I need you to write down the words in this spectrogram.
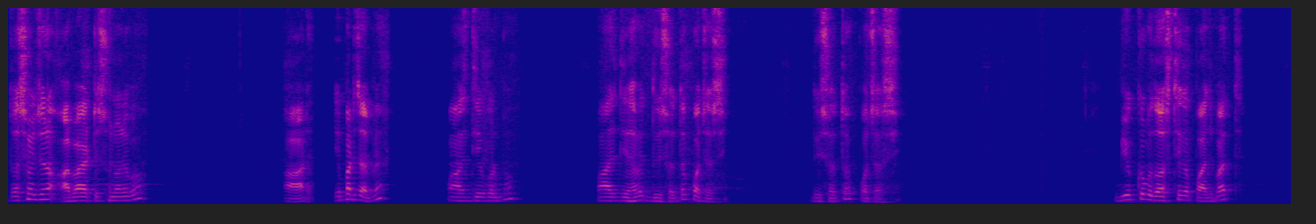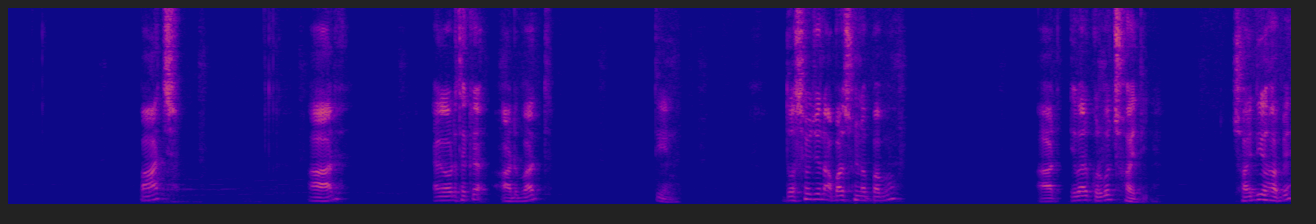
দশমের জন্য আবার একটি শূন্য নেব। আর এবার যাবে পাঁচ দিয়ে করব। পাঁচ দিয়ে হবে দুইশত পঁচাশি। দুইশত পঁচাশি। বিয়োগ করব দশ থেকে পাঁচ বাদ পাঁচ। আর এগারো থেকে আট বাদ তিন। দশমের জন্য আবার শূন্য পাবো। আর এবার করব ছয় দিয়ে। ছয় দিয়ে হবে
